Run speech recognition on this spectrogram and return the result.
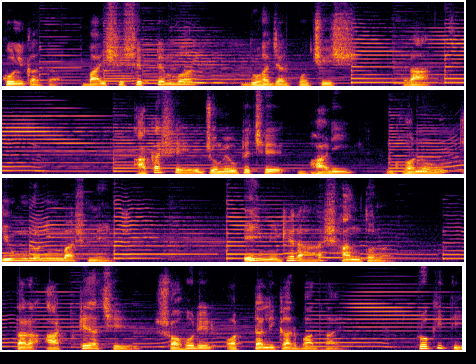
কলকাতা, বাইশে সেপ্টেম্বর দু পঁচিশ রাত। আকাশে জমে উঠেছে ভারী, ঘন কিউমুলোনিম্বাস মেঘ। এই মেঘেরা শান্ত নয়, তারা আটকে আছে শহরের অট্টালিকার বাধায়। প্রকৃতি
